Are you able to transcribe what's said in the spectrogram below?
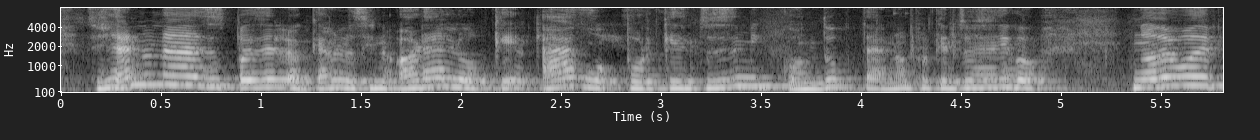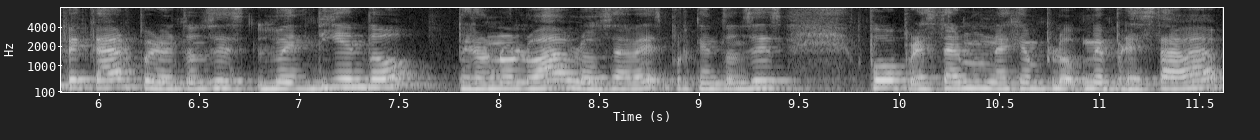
Entonces ya no nada más después de lo que hablo, sino ahora lo que hago, porque entonces es mi conducta, ¿no? Porque entonces digo, no debo de pecar, pero entonces lo entiendo, pero no lo hablo, ¿sabes? Porque entonces puedo prestarme un ejemplo, me prestaba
